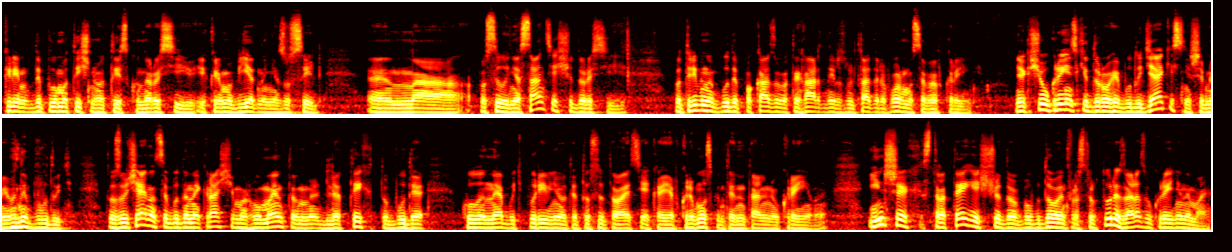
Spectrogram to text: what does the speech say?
крім дипломатичного тиску на Росію і крім об'єднання зусиль е, на посилення санкцій щодо Росії, потрібно буде показувати гарний результат реформ у себе в країні. Якщо українські дороги будуть якіснішими, і вони будуть, то звичайно це буде найкращим аргументом для тих, хто буде коли-небудь порівнювати ту ситуацію, яка є в Криму з континентальною Україною. Інших стратегій щодо побудови інфраструктури зараз в Україні немає.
